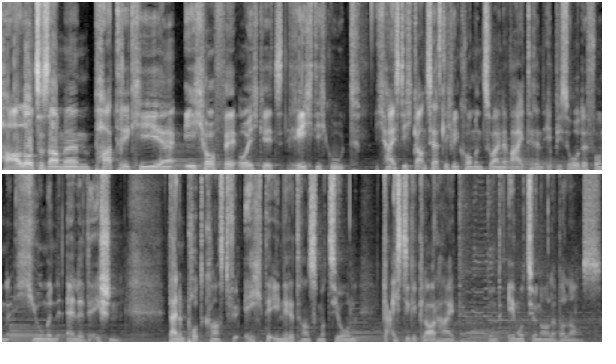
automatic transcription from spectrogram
Hallo zusammen, Patrick hier. Ich hoffe, euch geht's richtig gut. Ich heiße dich ganz herzlich willkommen zu einer weiteren Episode von Human Elevation, deinem Podcast für echte innere Transformation, geistige Klarheit und emotionale Balance.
